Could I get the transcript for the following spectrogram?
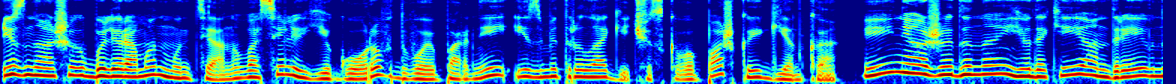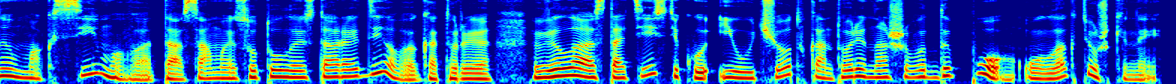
Из наших были Роман Мунтяну, Василий Егоров, двое парней из метрологического, Пашка и Генка. И неожиданно Евдокия Андреевна Максимова, та самая сутулая старая дева, которая вела статистику и учет в конторе нашего депо у Локтюшкиной,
